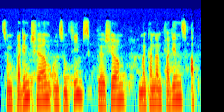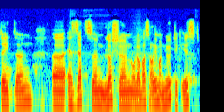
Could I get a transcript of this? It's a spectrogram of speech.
zum Plugin-Schirm und zum Themes-Schirm. Und man kann dann Plugins updaten, äh, ersetzen, löschen oder was auch immer nötig ist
